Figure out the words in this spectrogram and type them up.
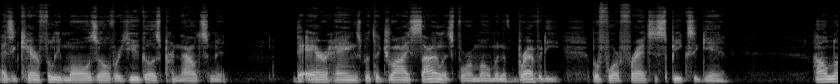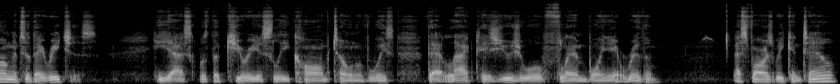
as he carefully mulls over Hugo's pronouncement. The air hangs with a dry silence for a moment of brevity before Francis speaks again. How long until they reach us? He asked with a curiously calm tone of voice that lacked his usual flamboyant rhythm. As far as we can tell,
